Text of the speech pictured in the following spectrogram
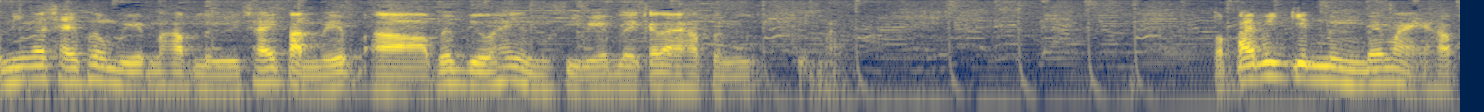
ตัวนี้ก็ใช้เพิ่มเวฟนะครับ หรือใช้ปั่นเวฟอ่าเวฟเดียวให้ถึง4เวฟเลยก็ได้ครับตัวนี้เก่งมากต่อไปเป็นกินหนึ่งใบใหม่ครับ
